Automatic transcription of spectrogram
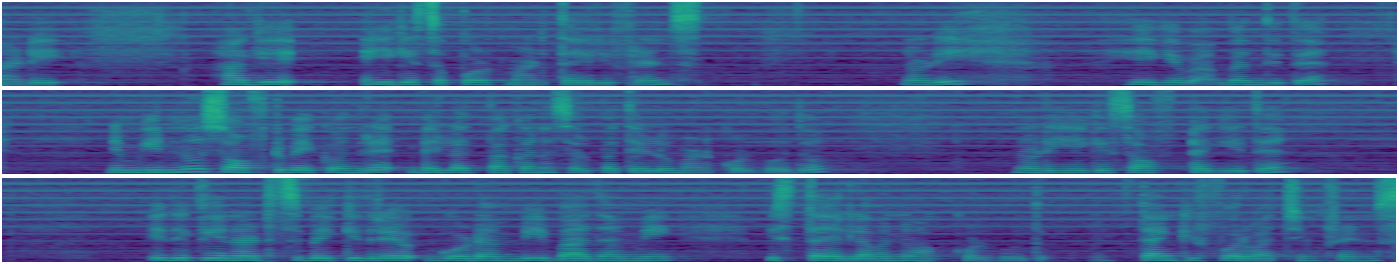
ಮಾಡಿ. ಹಾಗೆ ಹೀಗೆ ಸಪೋರ್ಟ್ ಮಾಡ್ತಾಯಿರಿ ಫ್ರೆಂಡ್ಸ್. ನೋಡಿ, ಹೀಗೆ ಬಂದಿದೆ. ನಿಮ್ಗೆ ಇನ್ನೂ ಸಾಫ್ಟ್ ಬೇಕು ಅಂದರೆ ಬೆಲ್ಲದ ಪಾಕನ ಸ್ವಲ್ಪ ತೆಳು ಮಾಡ್ಕೊಳ್ಬೋದು. ನೋಡಿ ಹೇಗೆ ಸಾಫ್ಟಾಗಿದೆ ಇದಕ್ಕೆ ನಟ್ಸ್ ಬೇಕಿದ್ರೆ ಗೋಡಂಬಿ, ಬಾದಾಮಿ, ಪಿಸ್ತಾ ಎಲ್ಲವನ್ನು ಹಾಕ್ಕೊಳ್ಬೋದು. Thank you for watching friends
